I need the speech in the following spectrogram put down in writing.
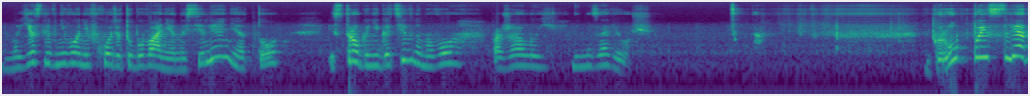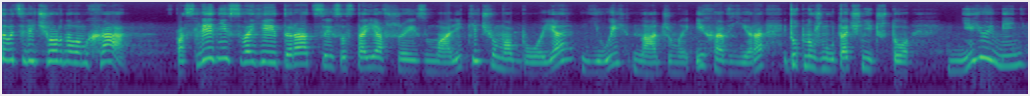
но если в него не входит убывание населения, то и строго негативным его, пожалуй, не назовешь. Группа исследователей черного мха, последней своей итерации состоявшая из Малики, Чумабоя, Юй, Наджмы и Хавьера, и тут нужно уточнить, что ни Юйминь,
